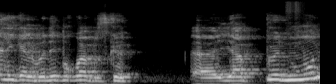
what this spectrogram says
elle est galvaudée pourquoi? Parce que euh, il y a peu de monde,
